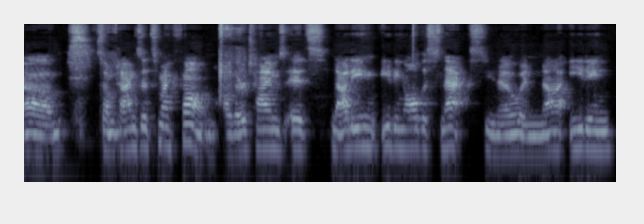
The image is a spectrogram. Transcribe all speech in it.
Um, sometimes it's my phone. Other times it's not eating, eating all the snacks, you know, and not eating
